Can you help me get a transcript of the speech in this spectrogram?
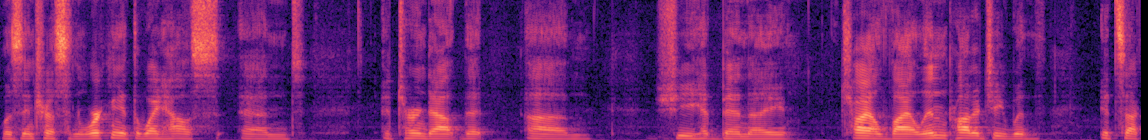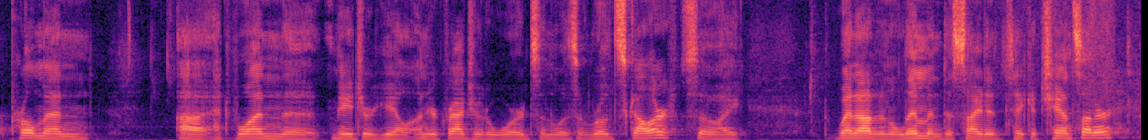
was interested in working at the White House, and it turned out that um, she had been a child violin prodigy with Itzhak Perlman, uh, had won the major Yale undergraduate awards, and was a Rhodes Scholar. So I went out on a limb and decided to take a chance on her.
